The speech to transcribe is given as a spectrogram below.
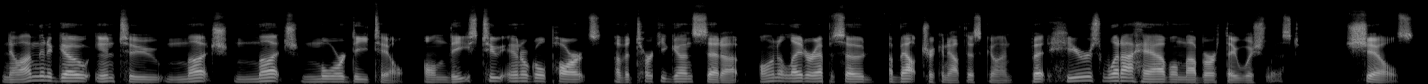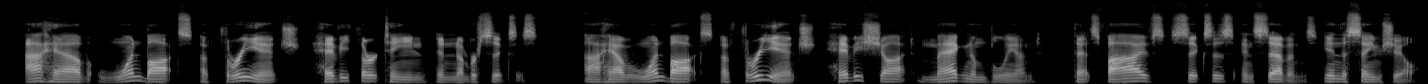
Now I'm going to go into much, much more detail on these two integral parts of a turkey gun setup on a later episode about tricking out this gun. But here's what I have on my birthday wish list shells. I have one box of 3 inch Hevi-13 in number 6s. I have one box of 3 inch Hevi-Shot Magnum blend. That's 5s, 6s, and 7s in the same shell.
